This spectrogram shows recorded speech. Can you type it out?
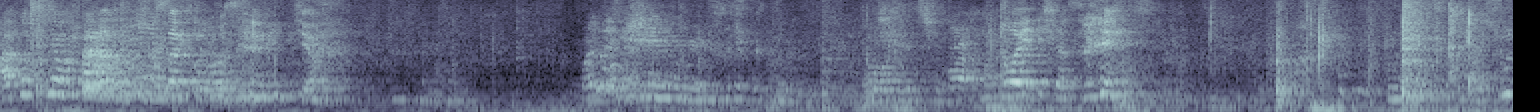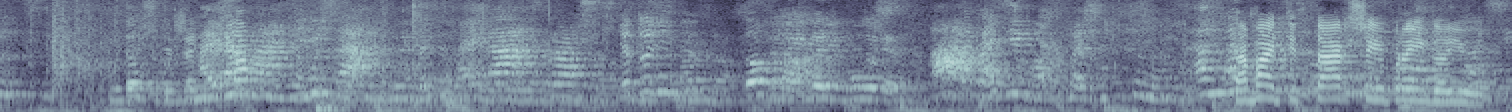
а то все уже Давайте, старшие прыгают.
